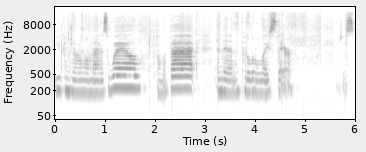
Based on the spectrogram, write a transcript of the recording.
You can journal on that as well, on the back, and then put a little lace there. Just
